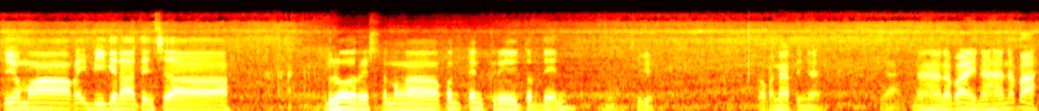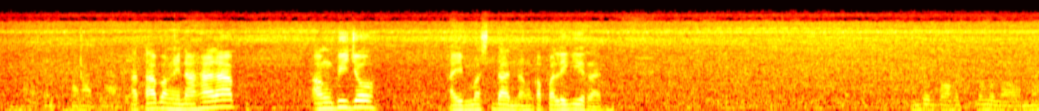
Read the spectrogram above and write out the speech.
Ito yung mga kaibigan natin sa Dolores na mga content creator din. Hmm, Sige. Toka natin yan. Yan. Hinahanap pa, hinahanap pa. Natin. At habang hinahanap ang video ay masdan ang kapaligiran. Ano bakit na wala na?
